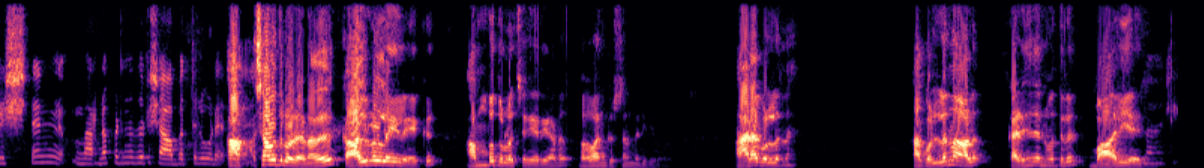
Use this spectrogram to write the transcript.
കൃഷ്ണൻ മരണപ്പെടുന്നത് ഒരു ശാപത്തിലൂടെ. ആ ശാപത്തിലൂടെയാണ്. അതായത് കാൽവെള്ളയിലേക്ക് അമ്പ് തുളച്ചു കയറിയാണ് ഭഗവാൻ കൃഷ്ണൻ മരിക്കുന്നത്. ആരാ കൊല്ലുന്നത് ആ കൊല്ലുന്ന ആൾ കഴിഞ്ഞ ജന്മത്തിൽ ബാലിയായിരുന്നു. ബാലി.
